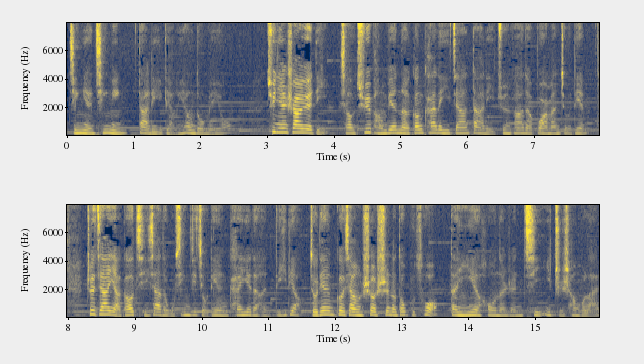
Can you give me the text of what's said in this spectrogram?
今年清明大理两样都没有。去年十二月底，小区旁边呢刚开了一家大理俊发的波尔曼酒店。这家雅高旗下的五星级酒店开业的很低调，酒店各项设施呢都不错，但营业后呢人气一直上不来。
